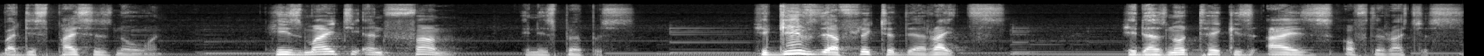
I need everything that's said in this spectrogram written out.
but despises no one. He is mighty and firm in his purpose. He gives the afflicted their rights. He does not take his eyes off the righteous.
